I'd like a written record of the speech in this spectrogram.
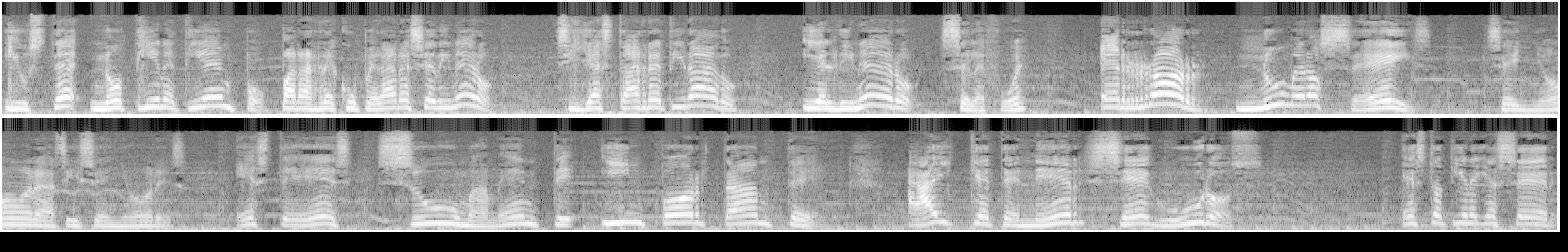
Y usted no tiene tiempo para recuperar ese dinero si ya está retirado y el dinero se le fue. Error número 6. Señoras y señores, este es sumamente importante. Hay que tener seguros. Esto tiene que ser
